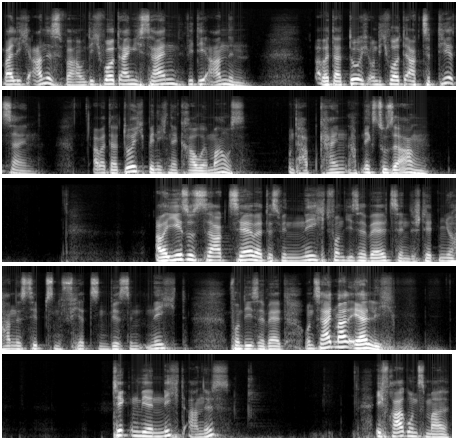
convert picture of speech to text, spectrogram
weil ich anders war und ich wollte eigentlich sein wie die anderen. Aber dadurch, und ich wollte akzeptiert sein, aber dadurch bin ich eine graue Maus und habe hab nichts zu sagen. Aber Jesus sagt selber, dass wir nicht von dieser Welt sind. Das steht in Johannes 17, 14. Wir sind nicht von dieser Welt. Und seid mal ehrlich, ticken wir nicht anders? Ich frage uns mal,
